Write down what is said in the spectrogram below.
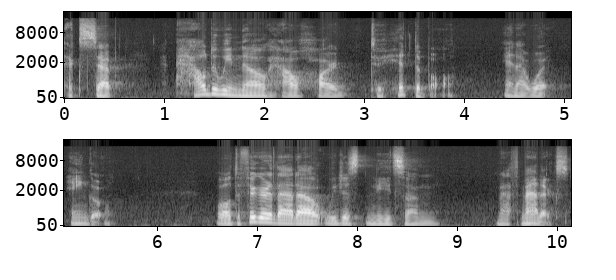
except how do we know how hard to hit the ball and at what angle? Well, to figure that out, we just need some mathematics.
